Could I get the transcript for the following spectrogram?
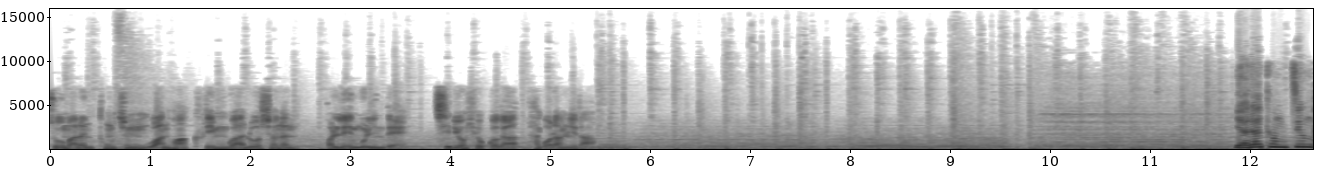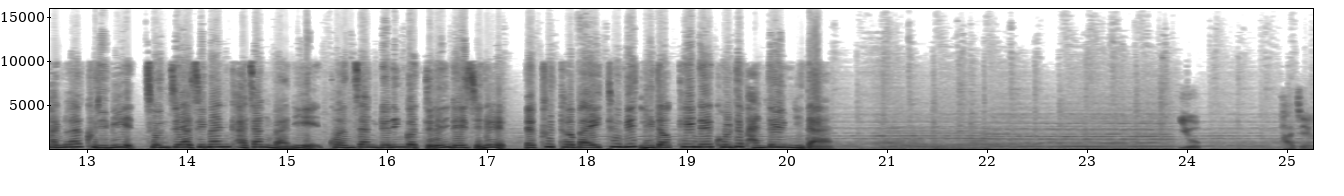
수많은 통증 완화 크림과 로션은 벌레 물린데 치료 효과가 탁월합니다. 여러 통증 완화 크림이 존재하지만 가장 많이 권장되는 것들은 레진을 애프터바이트 및 리더케인의 골드 반도입니다. 6. 바질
